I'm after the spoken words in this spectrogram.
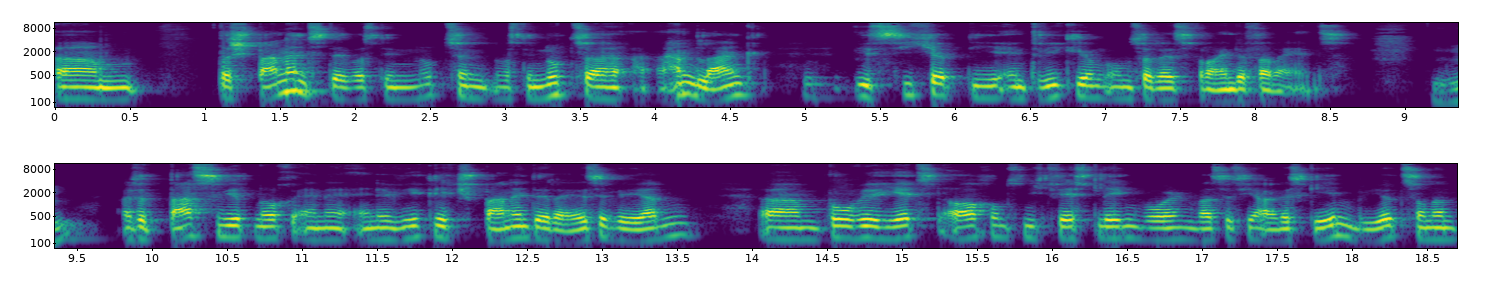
Ähm, das Spannendste, was die, Nutzer, was die Nutzer anlangt, ist sicher die Entwicklung unseres Freundevereins. Mhm. Also das wird noch eine, eine wirklich spannende Reise werden, ähm, wo wir jetzt auch uns nicht festlegen wollen, was es hier alles geben wird, sondern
